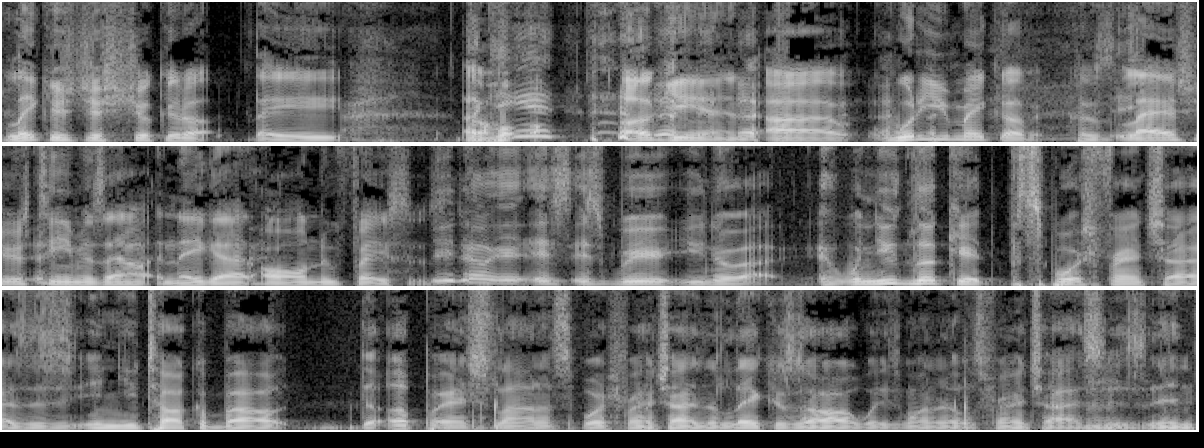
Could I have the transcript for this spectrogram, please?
Lakers just shook it up. They the whole- Again? again. Uh, what do you make of it? Because last year's team is out and they got all new faces. You know, it's it's weird. You know, when you look at sports franchises and you talk about the upper echelon of sports franchise, and the Lakers are always one of those franchises. And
